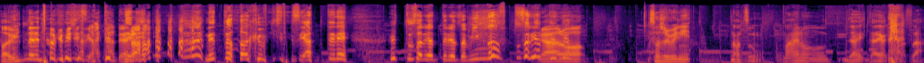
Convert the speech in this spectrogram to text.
うなよあみんなネットワークビジネスやってんだよな。ネットワークビジネスやってね。フットサルやってるやつはみんなフットサルやってんだよ。の久しぶりになんつうの前の大大学からさ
